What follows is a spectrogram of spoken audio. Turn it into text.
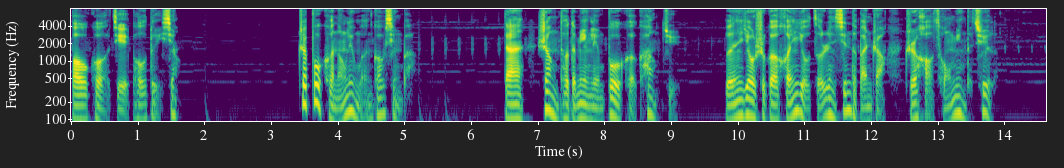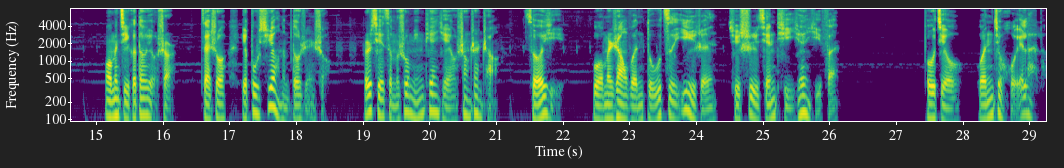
包括解剖对象。这不可能令文高兴吧？但上头的命令不可抗拒，文又是个很有责任心的班长，只好从命的去了。我们几个都有事儿，再说也不需要那么多人手，而且怎么说明天也要上战场，所以我们让文独自一人去事前体验一番。不久，文就回来了，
